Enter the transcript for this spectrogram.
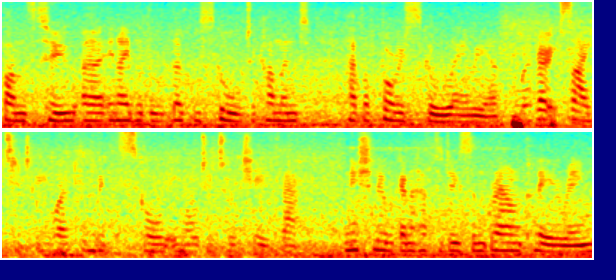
funds to uh, enable the local school to come and have a forest school area. We're very excited to be working with the school in order to achieve that. Initially we're going to have to do some ground clearing,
